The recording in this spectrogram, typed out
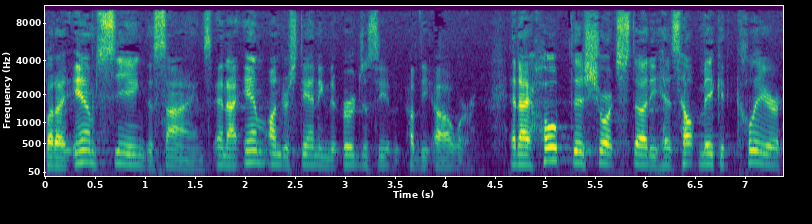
But I am seeing the signs, and I am understanding the urgency of, the hour. And I hope this short study has helped make it clear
